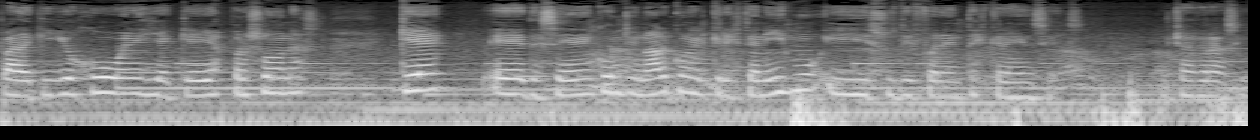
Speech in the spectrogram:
para aquellos jóvenes y aquellas personas que eh, deseen continuar con el cristianismo y sus diferentes creencias. Muchas gracias.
